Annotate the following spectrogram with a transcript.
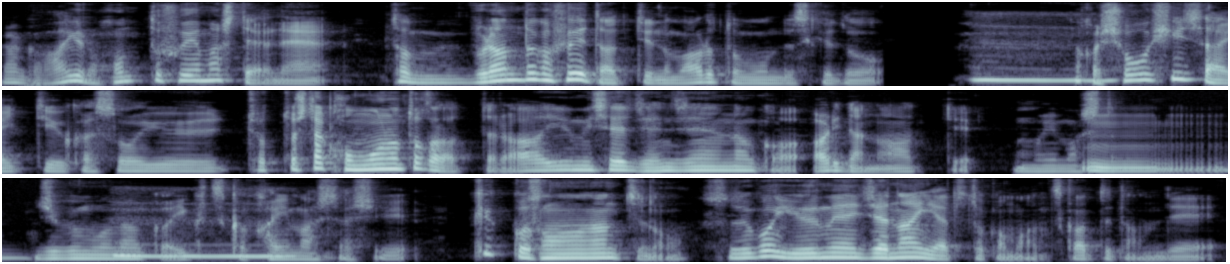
なんかああいうのほんと増えましたよね。多分ブランドが増えたっていうのもあると思うんですけど、うんなんか消費財っていうかそういうちょっとした小物とかだったら、ああいう店全然なんかありだなって思いまうした。ん。自分もなんかいくつか買いましたし、結構そのなんちゅうの、すごい有名じゃないやつとかも扱ってたんで、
